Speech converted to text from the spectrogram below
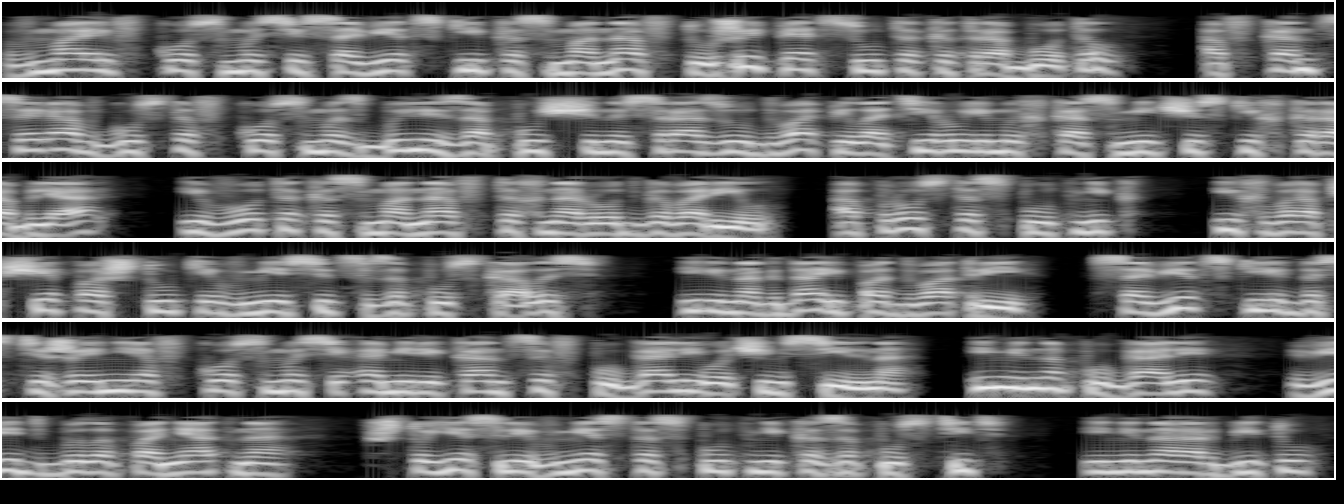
В мае в космосе советский космонавт уже пять суток отработал, а в конце августа в космос были запущены сразу два пилотируемых космических корабля, и вот о космонавтах народ говорил, а просто спутник, их вообще по штуке в месяц запускалось, и иногда и по два-три. Советские достижения в космосе американцев пугали очень сильно. Именно пугали, ведь было понятно, что если вместо спутника запустить, и не на орбиту,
